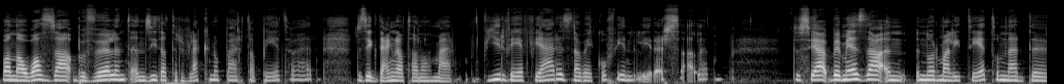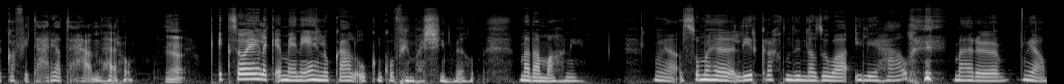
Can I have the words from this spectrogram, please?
want dan was dat bevuilend en zie dat er vlekken op haar tapijt waren. Dus ik denk dat dat nog maar vier, vijf jaar is dat wij koffie in de leraarzaal hebben. Dus ja, bij mij is dat een, een normaliteit om naar de cafetaria te gaan daarom. Ja. Ik zou eigenlijk in mijn eigen lokaal ook een koffiemachine willen, maar dat mag niet. Ja, sommige leerkrachten doen dat zo wat illegaal. maar uh, ja,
